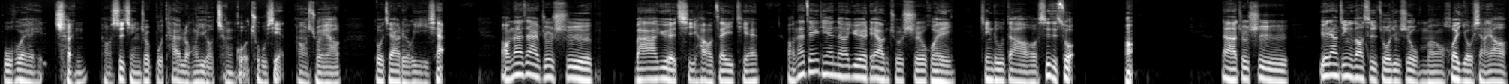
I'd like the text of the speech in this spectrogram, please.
不会成，哦，事情就不太容易有成果出现，哦，所以要多加留意一下。哦，那再就是八月七号这一天，哦，那这一天呢，月亮就是会进入到狮子座。那就是月亮进入到狮子座，就是我们会有想要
